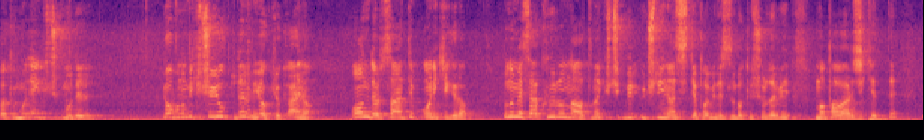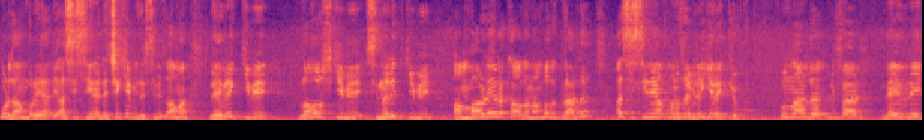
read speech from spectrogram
Bakın bu en küçük modeli. Yok bunun bir küçüğü yoktu değil mi? Yok yok aynen. 14 santim 12 gram. Bunu mesela kuyruğunun altına küçük bir üçlü iğne asist yapabilirsiniz. Bakın şurada bir mapa var jikette. Buradan buraya bir asist iğne de çekebilirsiniz ama levrek gibi, lahos gibi, sinarit gibi ambarlayarak avlanan balıklarda asist iğne yapmanıza bile gerek yok. Bunlar da lüfer, levrek,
